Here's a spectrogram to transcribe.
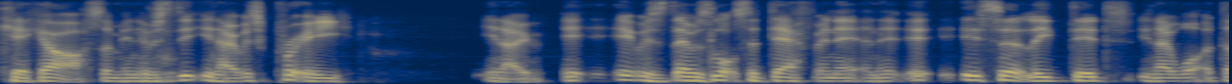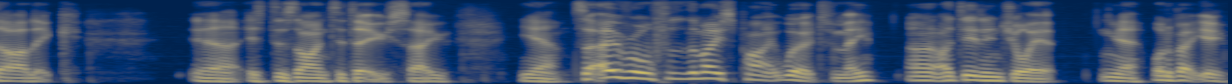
kick ass. I mean, it was, you know, it was pretty you know, it, it was there was lots of death in it, and it, it, it certainly did, you know, what a Dalek uh, is designed to do. So, yeah. So overall, for the most part, it worked for me. Uh, I did enjoy it. Yeah. What about you?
